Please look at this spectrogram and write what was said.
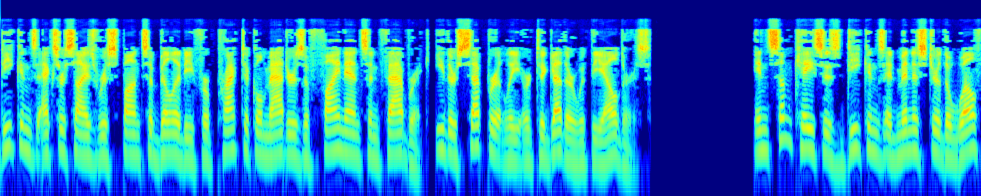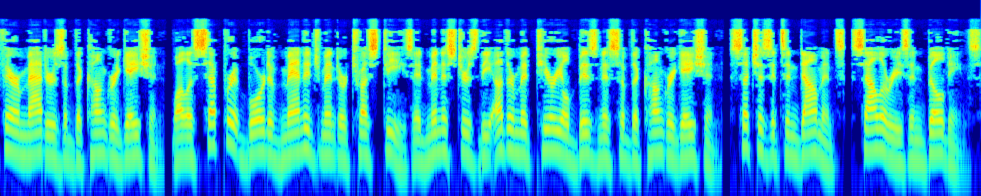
deacons exercise responsibility for practical matters of finance and fabric, either separately or together with the elders. In some cases deacons administer the welfare matters of the congregation, while a separate board of management or trustees administers the other material business of the congregation, such as its endowments, salaries and buildings.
